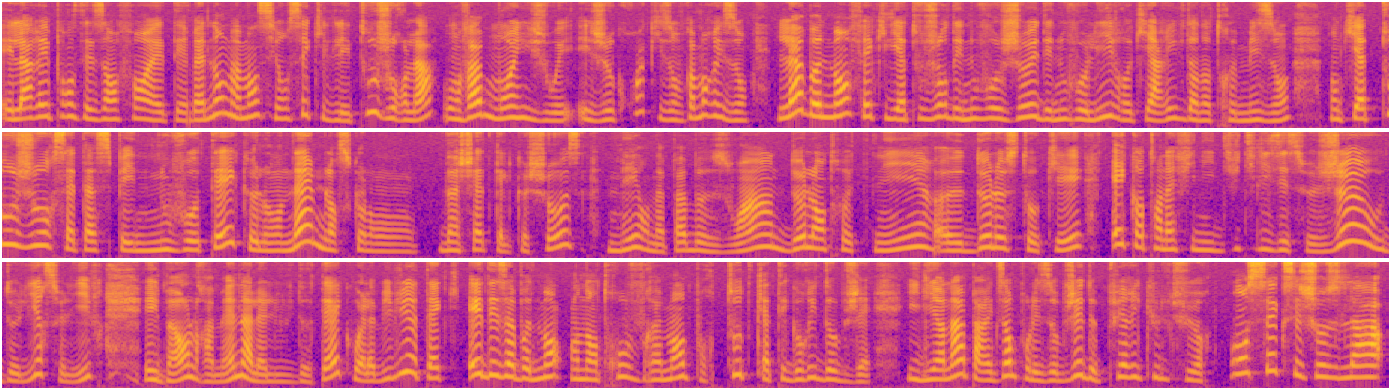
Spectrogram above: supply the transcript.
Et la réponse des enfants a été ben non, maman, si on sait qu'il est toujours là, on va moins y jouer. Et je crois qu'ils ont vraiment raison. L'abonnement fait qu'il y a toujours des nouveaux jeux et des nouveaux livres qui arrivent dans notre maison. Donc il y a toujours cet aspect nouveauté que l'on aime lorsque l'on on achète quelque chose, mais on n'a pas besoin de l'entretenir, euh, de le stocker. Et quand on a fini d'utiliser ce jeu ou de lire ce livre, eh ben on le ramène à la ludothèque ou à la bibliothèque. Et des abonnements, on en trouve vraiment pour toute catégorie d'objets. Il y en a par exemple pour les objets de puériculture. On sait que ces choses-là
